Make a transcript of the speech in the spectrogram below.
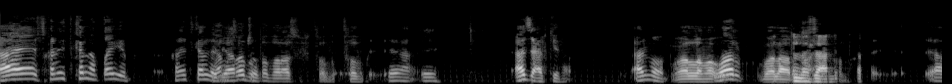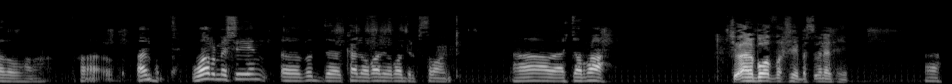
آه إيش خليني أتكلم طيب خليني أتكلم يا رجل. تفضل آسف تفضل تفضل. إيه إيه. أزعل كذا. المهم والله ما ور- ولا لا. زعل. يا الله. المهم وار ماشين آه، ضد كالو رالي ورودريك سترونج ها جراح. شوف أنا بوضح شيء بس من الحين. ها.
